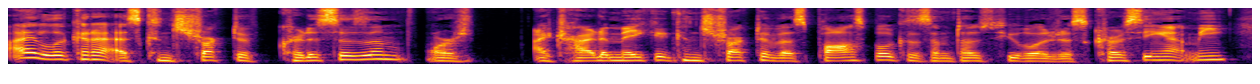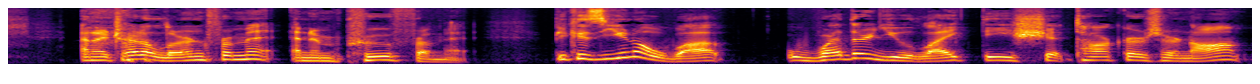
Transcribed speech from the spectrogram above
I look at it as constructive criticism or I try to make it constructive as possible because sometimes people are just cursing at me and I try to learn from it and improve from it. Because you know what? Whether you like these shit talkers or not,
